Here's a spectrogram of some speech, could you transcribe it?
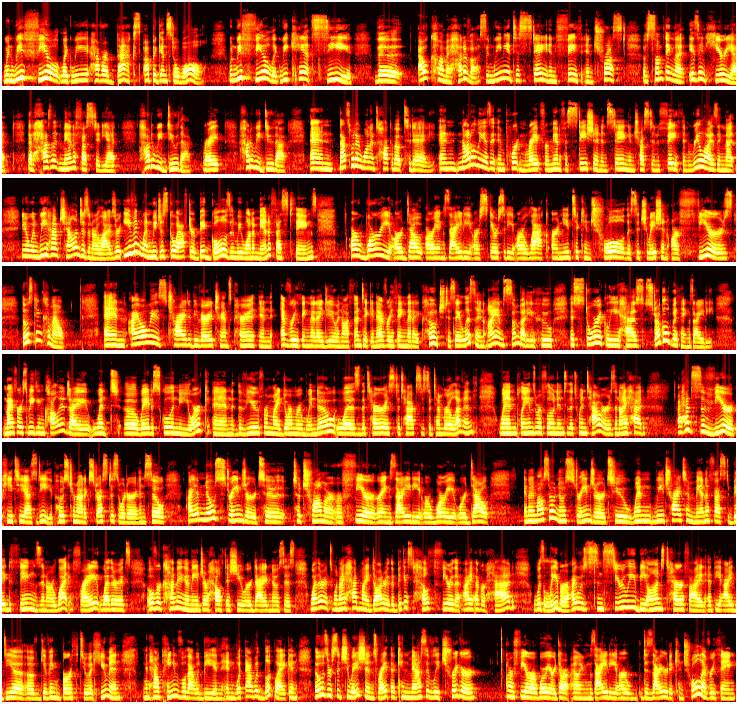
when we feel like we have our backs up against a wall, when we feel like we can't see the outcome ahead of us, and we need to stay in faith and trust of something that isn't here yet, that hasn't manifested yet. How do we do that, right? How do we do that? And that's what I want to talk about today. And not only is it important, right, for manifestation and staying in trust and faith and realizing that, you know, when we have challenges in our lives, or even when we just go after big goals and we want to manifest things, our worry, our doubt, our anxiety, our scarcity, our lack, our need to control the situation, our fears, those can come out. And I always try to be very transparent in everything that I do and authentic in everything that I coach to say, listen, I am somebody who historically has struggled with anxiety my first week in college, I went away to school in New York, and the view from my dorm room window was the terrorist attacks of September 11th when planes were flown into the Twin Towers. And I had. I had severe PTSD, post traumatic stress disorder, and so I am no stranger to to trauma or fear or anxiety or worry or doubt. And I'm also no stranger to when we try to manifest big things in our life, right? Whether it's overcoming a major health issue or diagnosis, whether it's when I had my daughter, the biggest health fear that I ever had was labor. I was sincerely beyond terrified at the idea of giving birth to a human and how painful that would be and, and what that would look like. And those are situations, right, that can massively trigger our fear, our worry, our, our anxiety, our desire to control everything.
